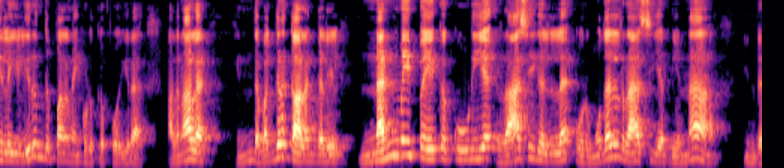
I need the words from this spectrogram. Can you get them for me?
நிலையில் இருந்து பலனை கொடுக்க போகிறார். அதனால் இந்த வக்ர காலங்களில் நன்மை பயக்கக்கூடிய ராசிகளில் ஒரு முதல் ராசி அப்படின்னா இந்த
